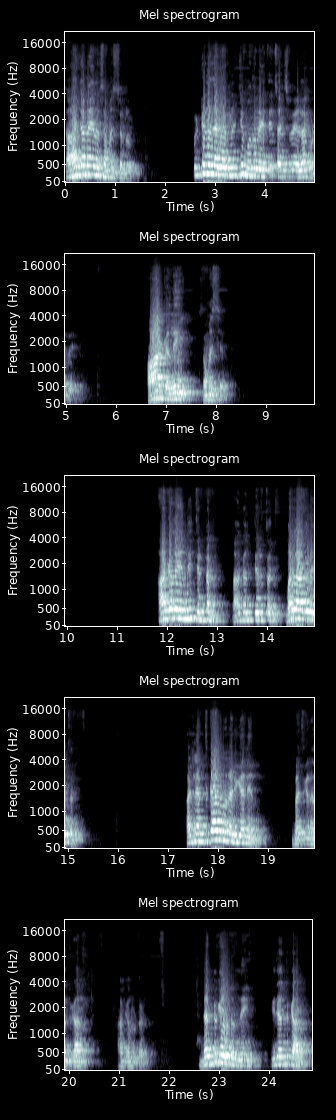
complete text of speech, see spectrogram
సహజమైన సమస్యలు. పుట్టిన దగ్గర నుంచి మొదలైతే చచ్చిపోయేదాకా ఉంటాయి. ఆకలి సమస్య. ఆకలి అయింది తింటాం. ఆకలి తిరుతుంది. మళ్ళీ ఆకలి అవుతుంది. అట్లా ఎంతకాలం అని అడిగాను నేను? బతికినంతకాలం ఆకలి ఉంటాడు. దప్పిక ఇది ఎంతకాలం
